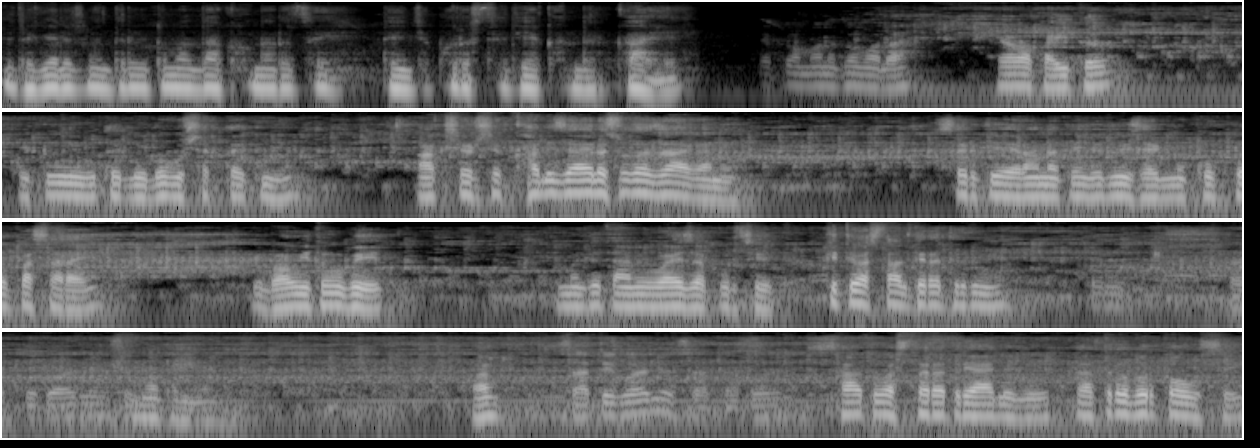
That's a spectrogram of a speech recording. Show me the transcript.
तिथं गेल्याच्यानंतर मी तुम्हाला दाखवणारच आहे त्यांची परिस्थिती एकंदर काय आहे. त्याप्रमाणे तुम्हाला तेव्हा का इथं ते टोळी उतरली बघू शकता तुम्ही. अक्षरशः खाली जायला सुद्धा जागा नाही. सरके राहणार त्यांच्या दुई साईडनं खूप तो पसार आहे. ते भाऊ इथं उभे आहेत. म्हणजे आम्ही वैजापूरचे आहेत. किती वाजता आलते रात्री तुम्ही? सात एक वाजले. हां? सात एक वाजले सात वाजता रात्री आलेले. रात्रभर पाऊस आहे.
